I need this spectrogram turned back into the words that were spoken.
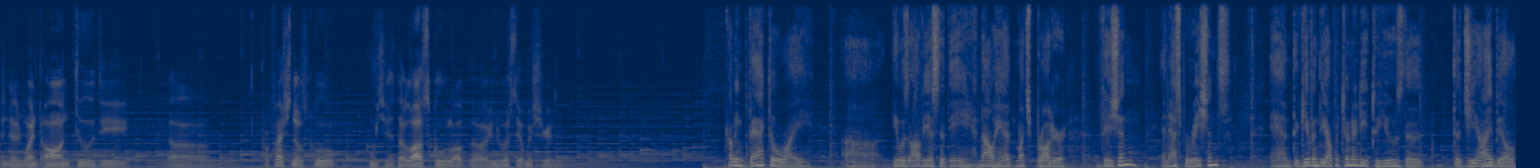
and then went on to the uh, professional school, which is the law school of the University of Michigan. Coming back to Hawaii, uh, it was obvious that they now had much broader vision and aspirations And given the opportunity to use the, the GI Bill,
